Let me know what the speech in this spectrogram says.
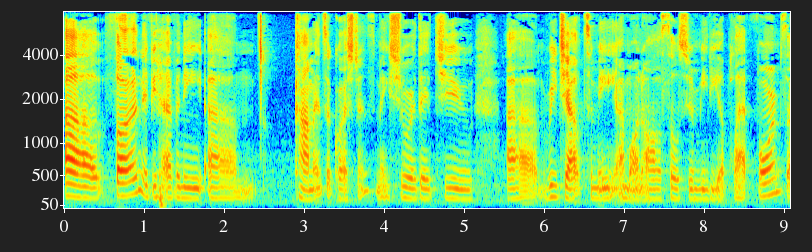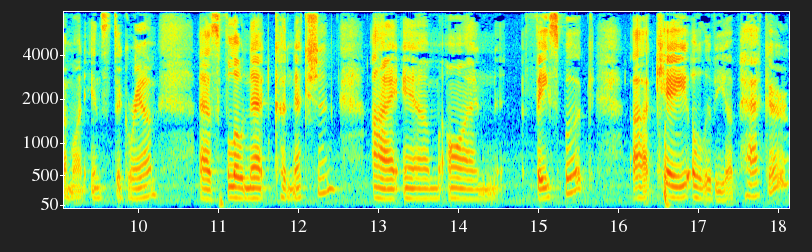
uh, fun. If you have any um, comments or questions, make sure that you uh, reach out to me. I'm on all social media platforms. I'm on Instagram as FlowNet Connection. I am on Facebook, uh, K Olivia Packer.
